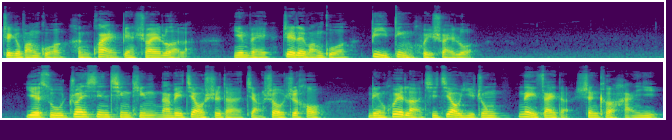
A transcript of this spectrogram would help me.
这个王国很快便衰落了，因为这类王国必定会衰落。耶稣专心倾听那位教士的讲授之后，领会了其教义中内在的深刻含义。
